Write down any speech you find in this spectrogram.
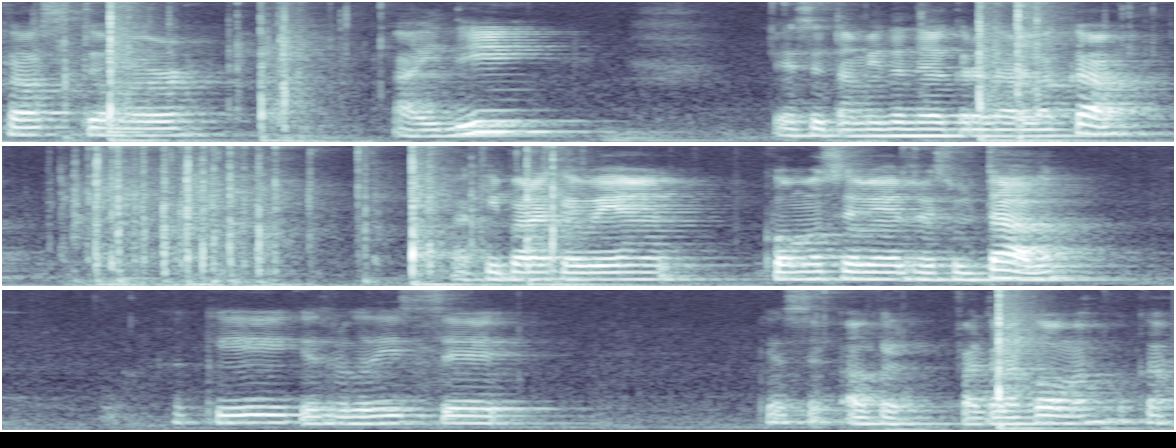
Customer ID. Ese también tendría que agregarlo acá. Aquí para que vean cómo se ve el resultado. Aquí, ¿qué es lo que dice? Ok, falta la coma acá.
